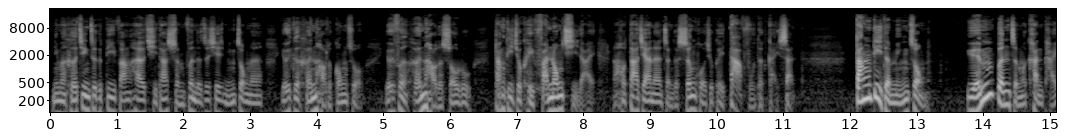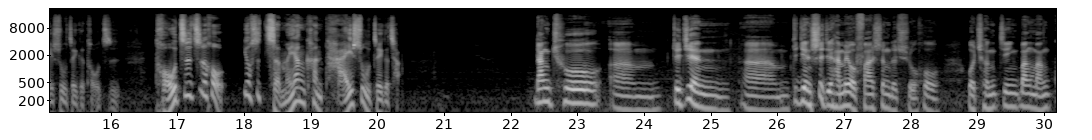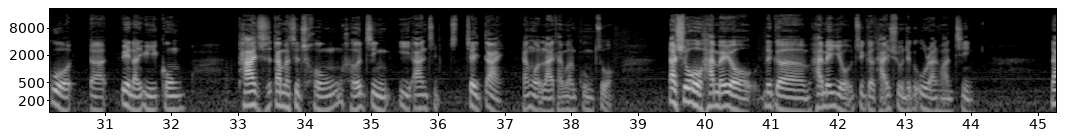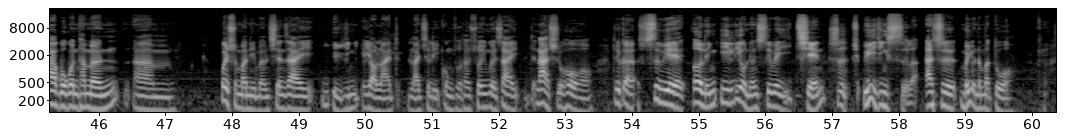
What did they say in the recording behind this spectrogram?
你们河静这个地方，还有其他省份的这些民众呢，有一个很好的工作，有一份很好的收入。当地就可以繁荣起来，然后大家呢，整个生活就可以大幅的改善。当地的民众原本怎么看台塑这个投资？投资之后又是怎么样看台塑这个厂？当初，嗯，这件，嗯，这件事情还没有发生的时候，我曾经帮忙过，呃，越南移工。他是他们是从河静、义安这这一带，然后来台湾工作。那时候还没有那个还没有这个台塑这个污染环境。那我问他们，嗯，为什么你们现在已经要来来这里工作？他说，因为在那时候哦，这个四月二零一六年四月以前，是鱼已经死了，但是没有那么多。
